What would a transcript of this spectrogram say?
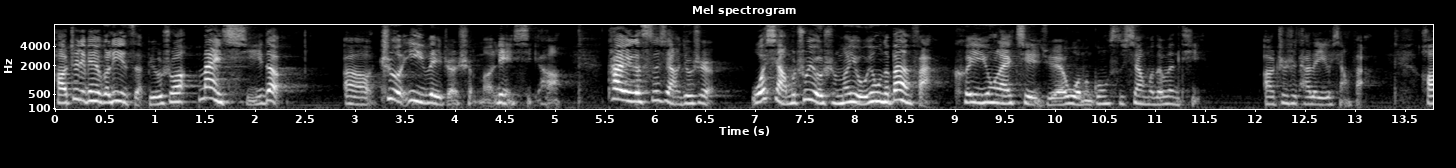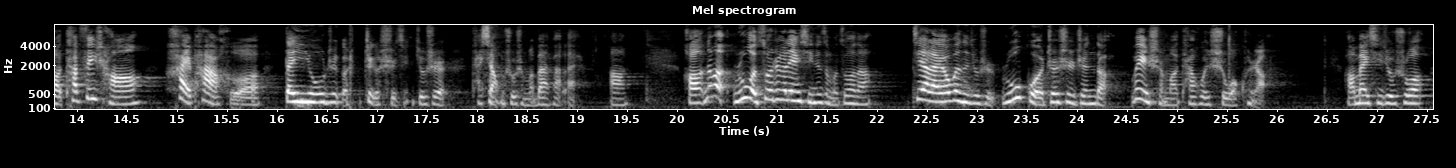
好，这里边有个例子，比如说麦琪的，呃，这意味着什么练习哈？他有一个思想就是，我想不出有什么有用的办法可以用来解决我们公司项目的问题，啊，这是他的一个想法。好，他非常害怕和担忧这个这个事情，就是他想不出什么办法来啊。好，那么如果做这个练习，你怎么做呢？接下来要问的就是，如果这是真的，为什么它会使我困扰？好，麦琪就说，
